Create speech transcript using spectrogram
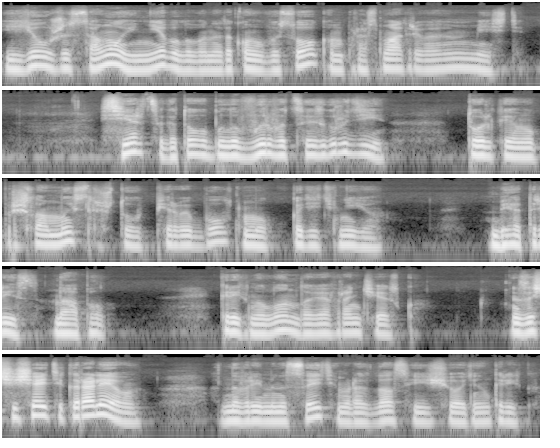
ее уже самой не было бы на таком высоком просматриваемом месте. Сердце готово было вырваться из груди, только ему пришла мысль, что первый болт мог угодить в нее. «Беатрис, на пол!» крикнул он, ловя Франческу. «Защищайте королеву!» Одновременно с этим раздался еще один крик.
